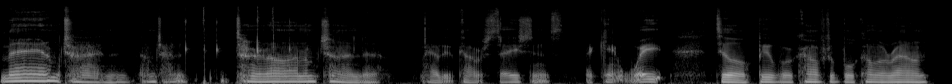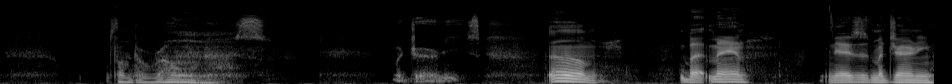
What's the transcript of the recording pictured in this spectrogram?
man, I'm trying to, I'm trying to turn on. I'm trying to have these conversations. I can't wait till people are comfortable coming around from the Ronas. My journeys. Um, but man, yeah, this is my journey.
